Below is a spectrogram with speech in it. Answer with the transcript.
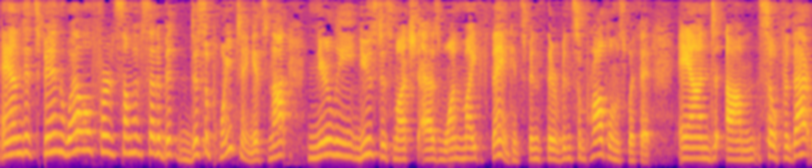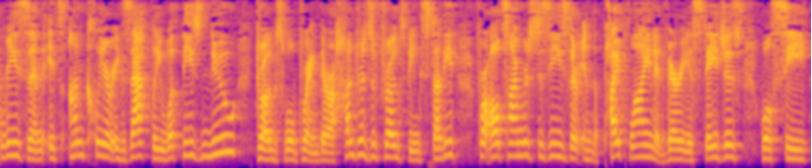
And it's been, well, for some have said a bit disappointing. It's not nearly used as much as one might think. It's been, there have been some problems with it. And um, so for that reason, it's unclear exactly what these new drugs will bring. There are hundreds of drugs being studied for Alzheimer's disease. They're in the pipeline at various stages. We'll see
